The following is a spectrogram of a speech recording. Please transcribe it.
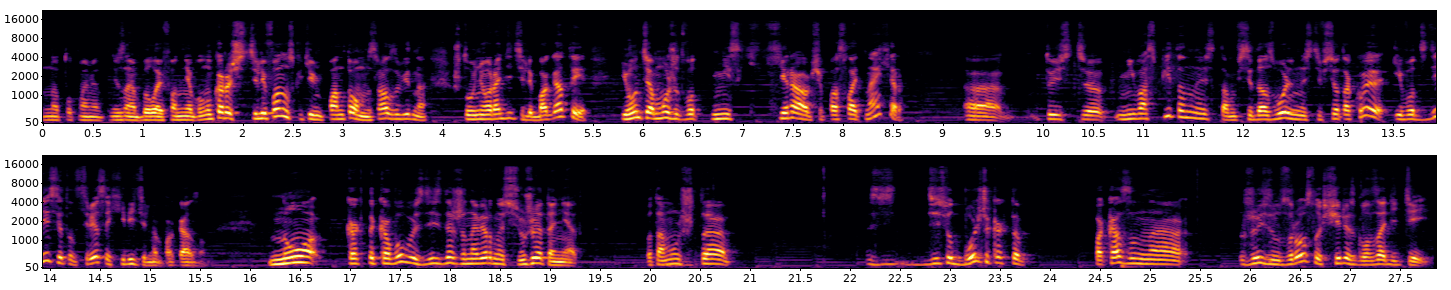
на тот момент, не знаю, был айфон, не был, ну, короче, с телефоном, с каким-нибудь понтом, сразу видно, что у него родители богатые, и он тебя может вот ни с хера вообще послать нахер, э, то есть э, невоспитанность, там, вседозволенность и все такое, и вот здесь этот срез охерительно показан. Но как такового здесь даже, наверное, сюжета нет, потому что здесь вот больше как-то показана жизнь взрослых через глаза детей.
